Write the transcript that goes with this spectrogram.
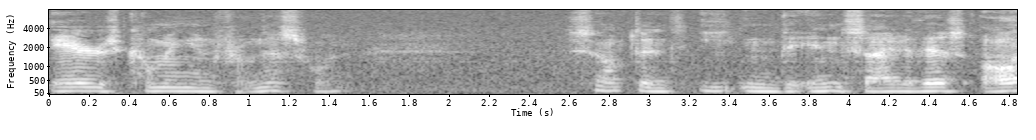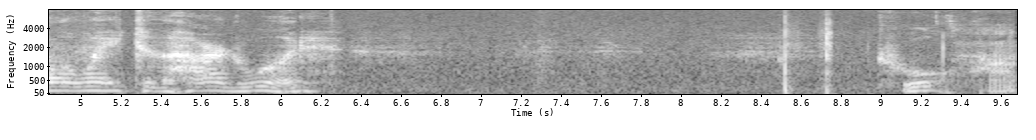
Air's coming in from this one. Something's eating the inside of this all the way to the hardwood. Cool, huh?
